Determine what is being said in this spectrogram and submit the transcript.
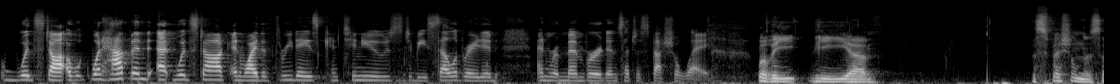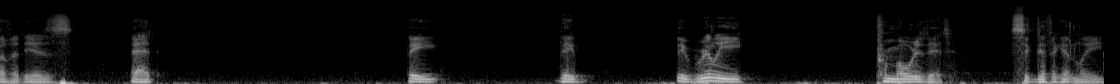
Woodstock, what happened at Woodstock, and why the three days continues to be celebrated and remembered in such a special way? Well, the the um, the specialness of it is that they they they really promoted it significantly.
